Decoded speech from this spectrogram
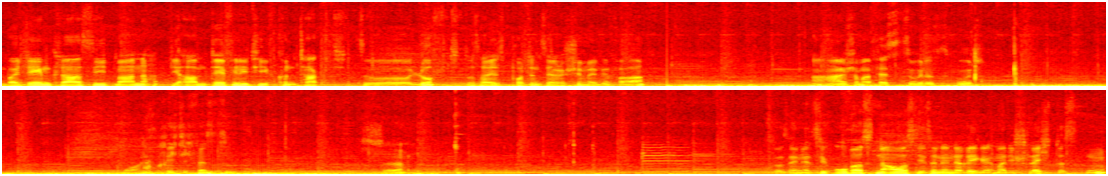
Und bei dem Glas sieht man, die haben definitiv Kontakt zur Luft, das heißt potenzielle Schimmelgefahr. Aha, ich schau mal fest zu, das ist gut. Boah, ist richtig fest zu. So. So sehen jetzt die obersten aus, die sind in der Regel immer die schlechtesten.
